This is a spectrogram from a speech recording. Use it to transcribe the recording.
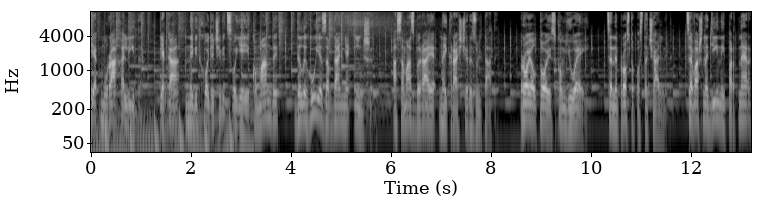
як мураха-лідер, яка, не відходячи від своєї команди, делегує завдання іншим, а сама збирає найкращі результати. RoyalToys.com.ua – це не просто постачальник, це ваш надійний партнер,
